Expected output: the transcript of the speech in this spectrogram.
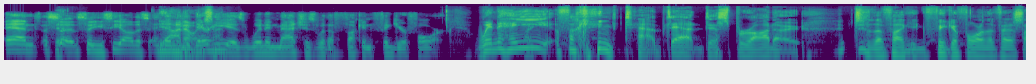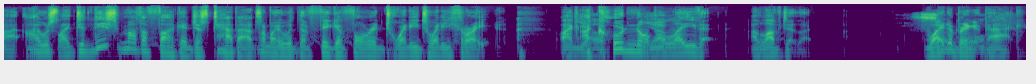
And so, so you see all this, and Yeah, then he, there he is winning matches with a fucking figure four. When he fucking tapped out Desperado to the fucking figure four on the first night, I was like, did this motherfucker just tap out somewhere with the figure four in 2023? Like, I could not yup. believe it. I loved it though. Way to bring cool. it back.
